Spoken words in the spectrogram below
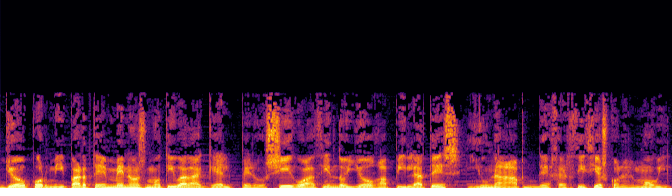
Yo, por mi parte, menos motivada que él, pero sigo haciendo yoga, pilates y una app de ejercicios con el móvil.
